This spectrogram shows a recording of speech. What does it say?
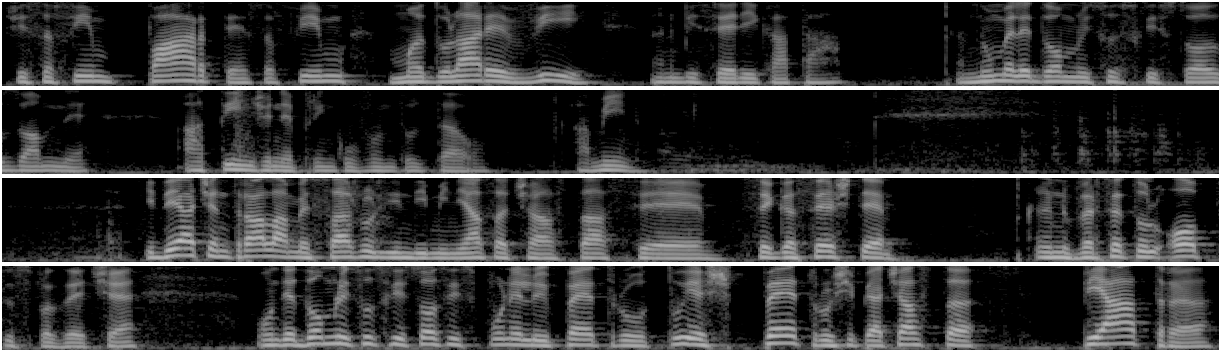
și să fim parte, să fim mădulare vii în biserica ta. În numele Domnului Isus Hristos, Doamne, atinge-ne prin cuvântul Tău. Amin. Ideea centrală a mesajului din dimineața aceasta se, se găsește în versetul 18, unde Domnul Iisus Hristos îi spune lui Petru, tu ești Petru și pe această piatră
